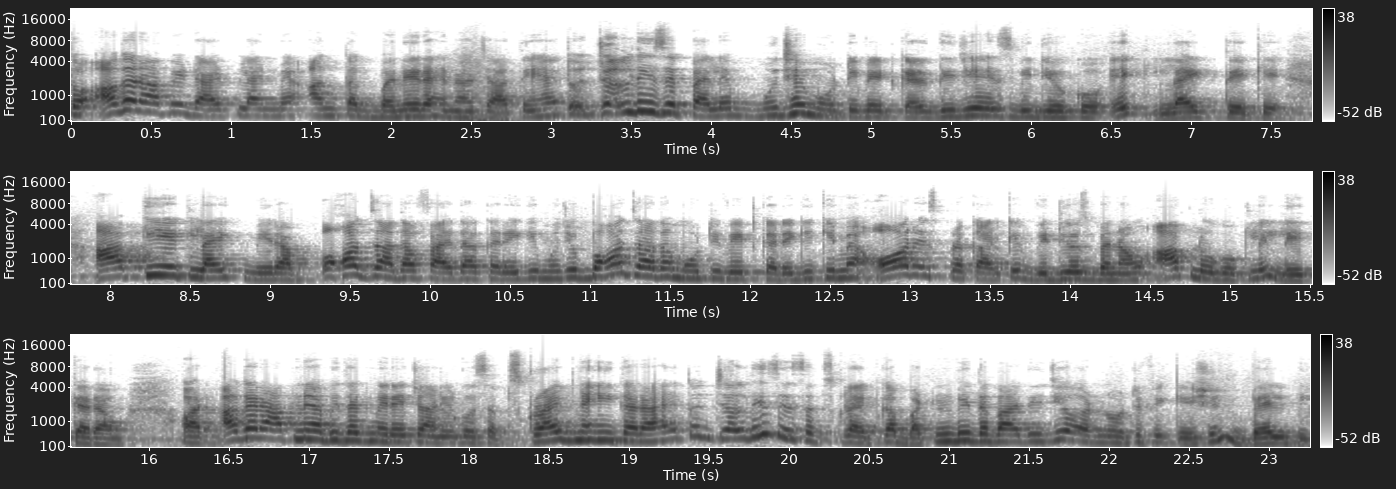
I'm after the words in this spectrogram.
तो अगर आप ये डाइट प्लान में अंत तक बने रहना चाहते हैं तो जल्दी से पहले मुझे मोटिवेट कर दीजिए इस वीडियो को एक लाइक देके। आपकी एक लाइक मेरा बहुत ज़्यादा फ़ायदा करेगी, मुझे बहुत ज़्यादा मोटिवेट करेगी कि मैं और इस प्रकार के वीडियोस बनाऊँ, आप लोगों के लिए लेकर आऊँ। और अगर आपने अभी तक मेरे चैनल को सब्सक्राइब नहीं करा है तो जल्दी से सब्सक्राइब का बटन भी दबा दीजिए और नोटिफिकेशन बेल भी।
